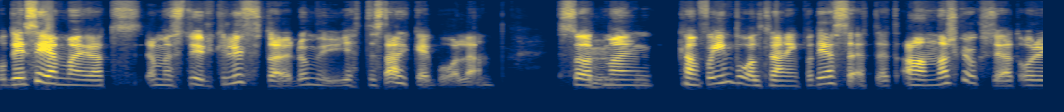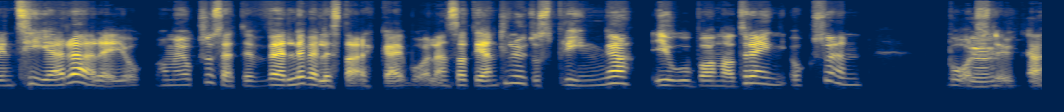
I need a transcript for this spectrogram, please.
Och det ser man ju att ja, men styrkelyftare, de är ju jättestarka i bålen. Så att Mm. man kan få in bålträning på det sättet. Annars skulle jag också säga att orienterare ju, har man ju också sett är väldigt, väldigt starka i bålen. Så att egentligen ut och springa i obanad terräng är också en bålstyrka.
